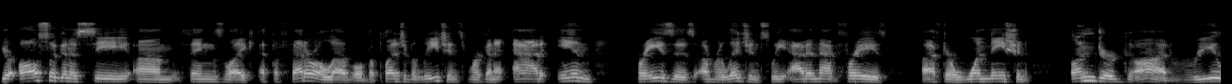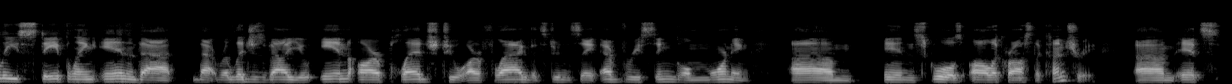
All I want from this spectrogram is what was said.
You're also going to see um, things like at the federal level, the Pledge of Allegiance, we're going to add in phrases of religion. So we add in that phrase after one nation, under God, really stapling in that that religious value in our pledge to our flag that students say every single morning um, in schools all across the country. Um, it's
